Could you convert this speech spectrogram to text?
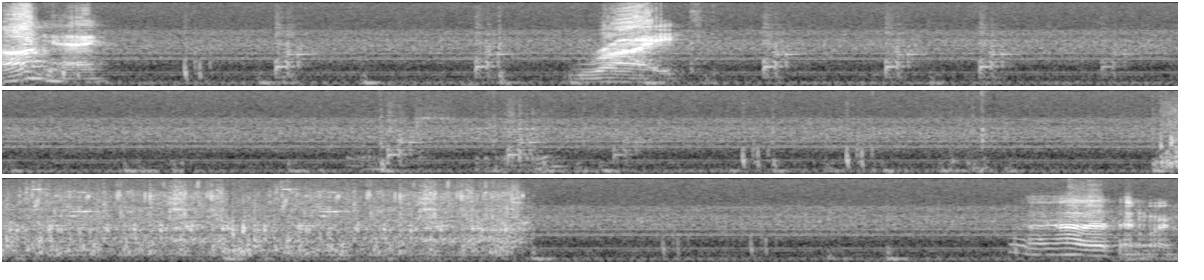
Okay. Right. Okay. Oh, that didn't work.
